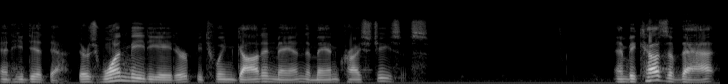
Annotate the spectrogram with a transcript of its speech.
and he did that. There's one mediator between God and man, the man Christ Jesus. And because of that,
